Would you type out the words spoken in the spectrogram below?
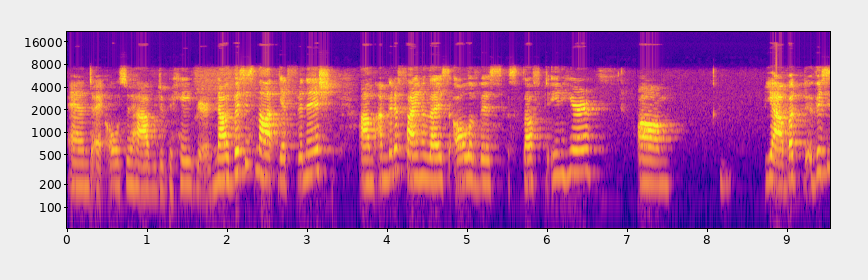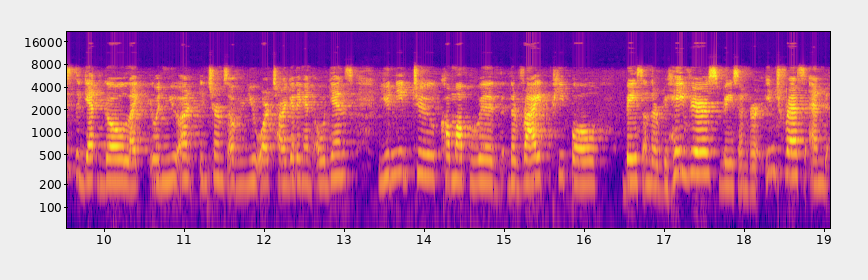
and I also have the behavior. Now this is not yet finished. Um, I'm gonna finalize all of this stuff in here. Um, yeah, but this is the get-go. Like when you are in terms of you are targeting an audience, you need to come up with the right people based on their behaviors, based on their interests, and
